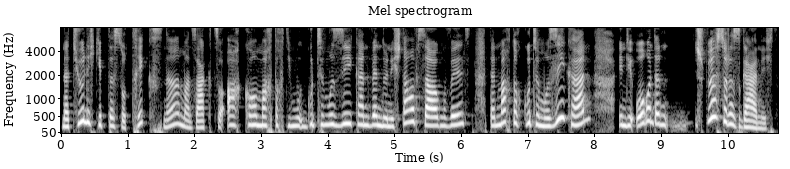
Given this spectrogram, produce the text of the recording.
Natürlich gibt es so Tricks, ne? Man sagt so, ach komm, mach doch die gute Musik an, wenn du nicht Staubsaugen willst, dann mach doch gute Musik an in die Ohren, dann spürst du das gar nicht.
